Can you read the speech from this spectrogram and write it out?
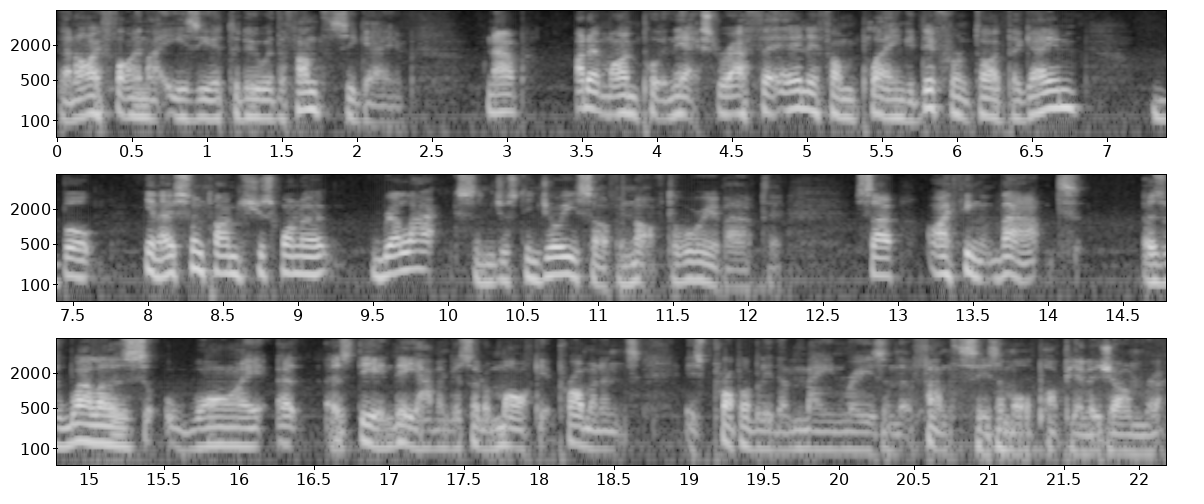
then I find that easier to do with a fantasy game. Now, I don't mind putting the extra effort in if I'm playing a different type of game, but you know, sometimes you just want to relax and just enjoy yourself and not have to worry about it. So I think that as well as why, uh, as D and D having a sort of market prominence, is probably the main reason that fantasy is a more popular genre.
